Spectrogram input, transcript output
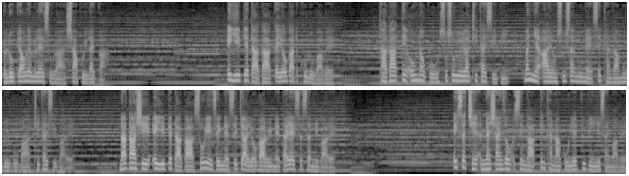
ဘယ်လို့ပြောင်းလဲမလဲဆိုတာရှာဖွေလိုက်ပါအိပ်ရေးပြက်တာကကယောဂတစ်ခုလိုပါပဲဒါကတင့်အုံနောက်ကိုဆူဆူရွရွထိခိုက်စေပြီးမှတ်ဉဏ်အာယုံစူးစိုက်မှုနဲ့စိတ်ခံစားမှုတွေကိုပါထိခိုက်စေပါတယ်နာတာရှည်အိပ်ရေးပြက်တာကစိုးရိမ်စိတ်နဲ့စိတ်ကြယောဂတွေနဲ့ဓာတ်ရိုက်ဆက်ဆက်နေပါတယ် အိပ်ဆက်ခြင်းအနက်ရှိုင်းဆုံးအဆင့်ကတင့်ခန္ဓာကိုယ်ရဲ့ပြုပြင်ရေးဆိုင်ပါပဲ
